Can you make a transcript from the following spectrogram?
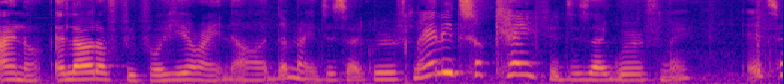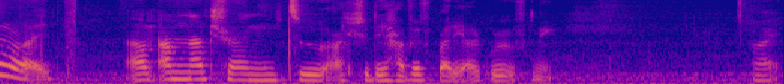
I know a lot of people here right now they might disagree with me, and it's okay if you disagree with me. It's alright. I'm I'm not trying to actually have everybody agree with me. Alright,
